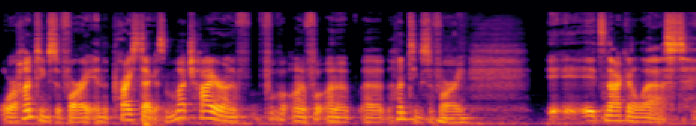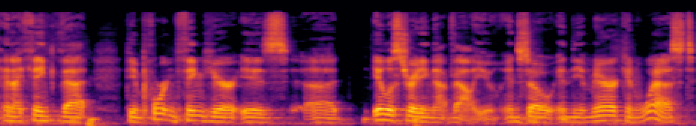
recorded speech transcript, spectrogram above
or a hunting safari, and the price tag is much higher on a on a on a, uh hunting safari. It's not going to last, and I think that the important thing here is uh, illustrating that value. And so, in the American West,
